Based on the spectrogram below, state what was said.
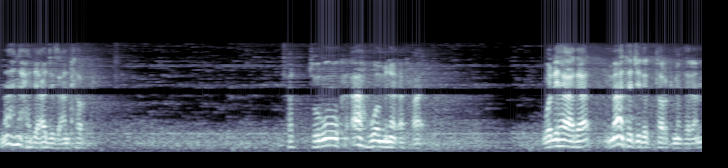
ما هنا أحد يعجز عن ترك فالتروك أهون من الأفعال. ولهذا ما تجد الترك مثلا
